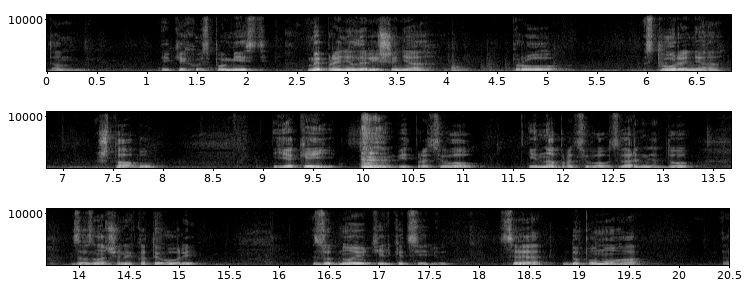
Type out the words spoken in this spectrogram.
там якихось помість. Ми прийняли рішення про створення штабу, який відпрацював і напрацював звернення до зазначених категорій з одною тільки ціллю. Це допомога е,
